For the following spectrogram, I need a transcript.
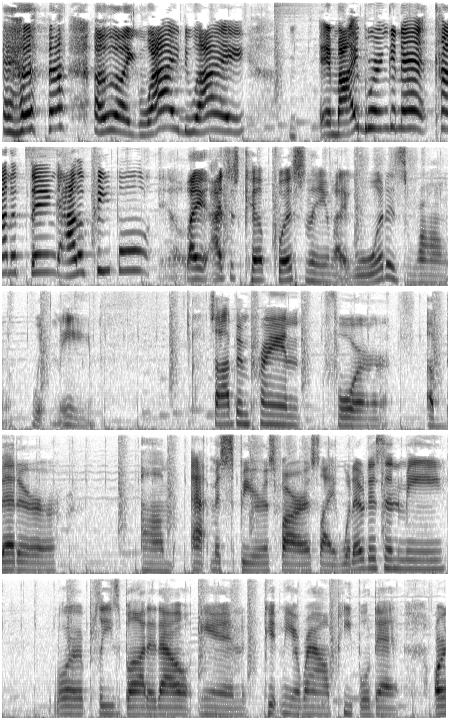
I was like, why do I am I bringing that kind of thing out of people? Like I just kept questioning like what is wrong with me? So I've been praying for a better um, atmosphere as far as like whatever that's in me, Lord, please blot it out and get me around people that are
